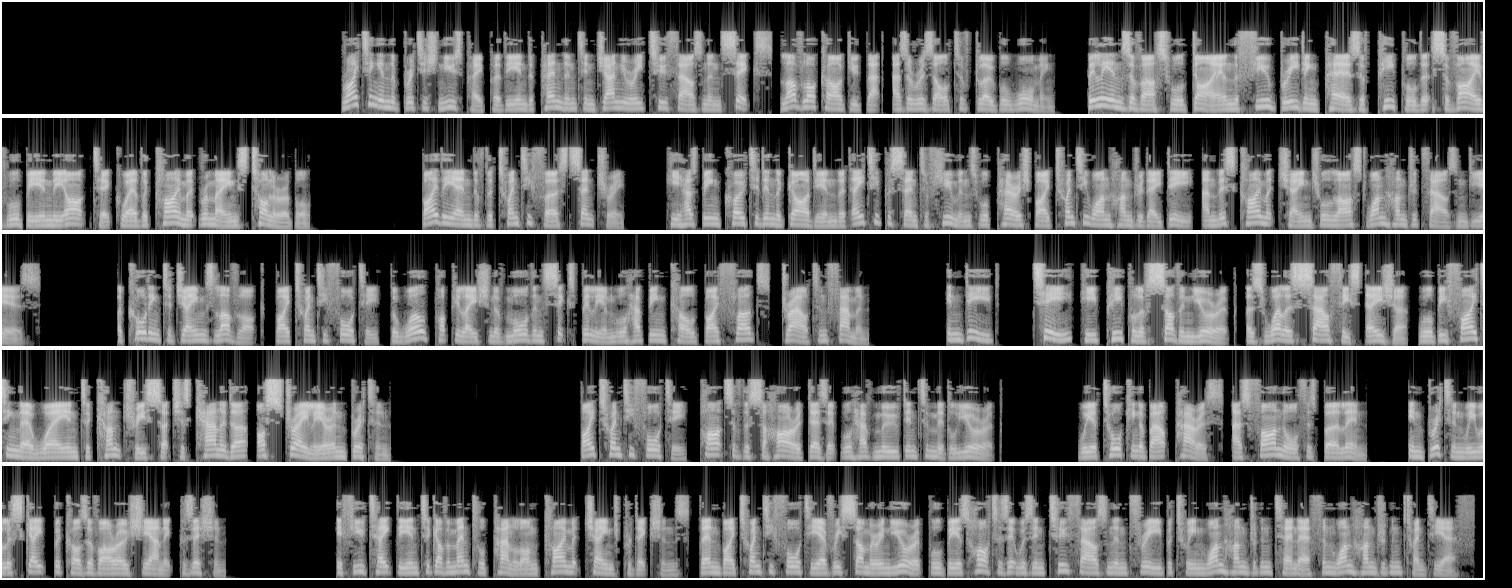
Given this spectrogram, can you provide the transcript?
Writing in the British newspaper The Independent in January 2006, Lovelock argued that, as a result of global warming, billions of us will die and the few breeding pairs of people that survive will be in the Arctic where the climate remains tolerable. By the end of the 21st century. He has been quoted in The Guardian that 80% of humans will perish by 2100 AD, and this climate change will last 100,000 years. According to James Lovelock, by 2040, the world population of more than 6 billion will have been culled by floods, drought and famine. Indeed, T he people of southern Europe, as well as Southeast Asia, will be fighting their way into countries such as Canada, Australia and Britain. By 2040, parts of the Sahara Desert will have moved into Middle Europe. We are talking about Paris, as far north as Berlin. In Britain we will escape because of our oceanic position. If you take the Intergovernmental Panel on Climate Change predictions, then by 2040 every summer in Europe will be as hot as it was in 2003 between 110 F and 120 F.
